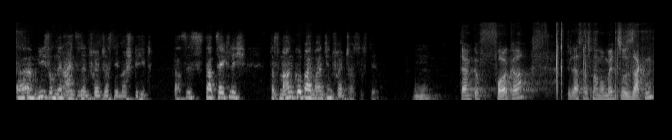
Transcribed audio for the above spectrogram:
wie es um den einzelnen Franchise-Nehmer steht. Das ist tatsächlich das Manko bei manchen Franchise-Systemen. Mhm. Danke, Volker. Wir lassen das mal einen Moment so sacken.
